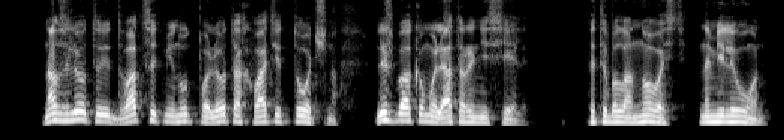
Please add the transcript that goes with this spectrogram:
На взлеты 20 минут полета хватит точно, лишь бы аккумуляторы не сели. Это была новость на миллион.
